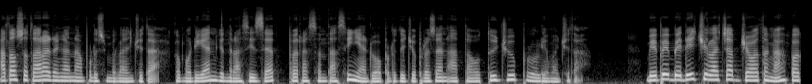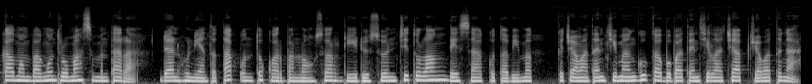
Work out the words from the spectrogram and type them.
atau setara dengan 69 juta. Kemudian generasi Z presentasinya 27 persen atau 75 juta. BPBD Cilacap, Jawa Tengah bakal membangun rumah sementara dan hunian tetap untuk korban longsor di Dusun Citulang, Desa Kutabima, Kecamatan Cimanggu, Kabupaten Cilacap, Jawa Tengah.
